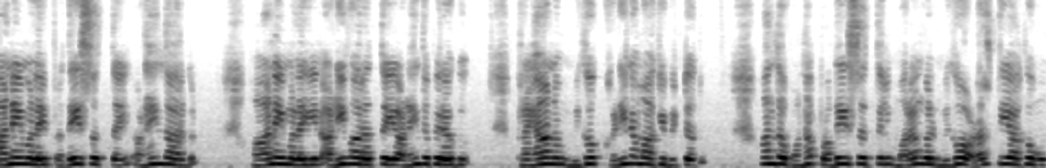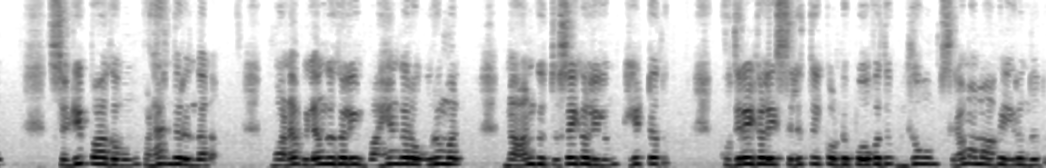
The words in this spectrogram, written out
ஆனைமலை பிரதேசத்தை அடைந்தார்கள். ஆனைமலையின் அடிவாரத்தை அடைந்த பிறகு பிரயாணம் மிக கடினமாகிவிட்டது. அந்த வனப்பிரதேசத்தில் மரங்கள் மிக அடர்த்தியாகவும் செழிப்பாகவும் வளர்ந்திருந்தன. வனவிலங்குகளின் பயங்கர உருமல் நான்கு திசைகளிலும் கேட்டது. குதிரைகளை செலுத்திக் கொண்டு போவது மிகவும் சிரமமாக இருந்தது.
